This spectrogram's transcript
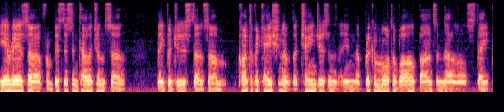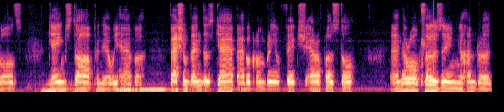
Here is uh, from Business Intelligence. Uh, they produced uh, some quantification of the changes in, in the brick and mortar world, Barnes and Noble, Staples, GameStop, and now we have uh, fashion vendors, Gap, Abercrombie and Fitch, Aeropostale, and they're all closing 100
